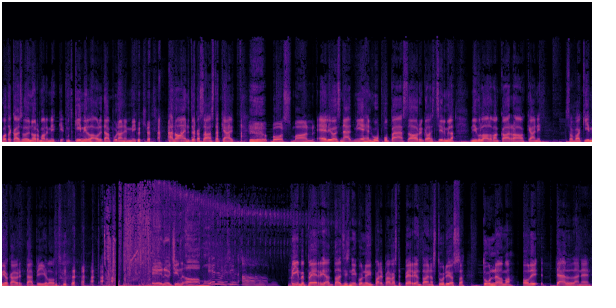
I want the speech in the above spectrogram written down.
Hotakaisella oli normaali mikki, mutta Kimillä oli tää punainen mikki. Hän on ainut, joka saa sitä käyttää. Bossman. Eli jos näet miehen huppu päässä, aurinkolaiset silmillä, niin kuin laulavan karaokea, niin se on vaan Kimi, joka yrittää piiloutua. Energin aamu. Energin aamu. Viime perjantai, siis niin kuin niin, pari päivää sitten perjantaina studiossa, tunnelma oli tällainen.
